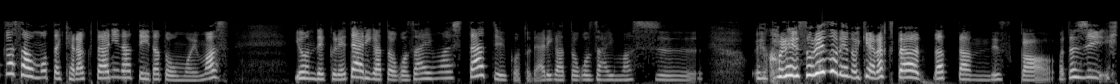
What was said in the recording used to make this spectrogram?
かさを持ったキャラクターになっていたと思います。読んでくれてありがとうございました。ということでありがとうございます。え、これ、それぞれのキャラクターだったんですか？私、一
